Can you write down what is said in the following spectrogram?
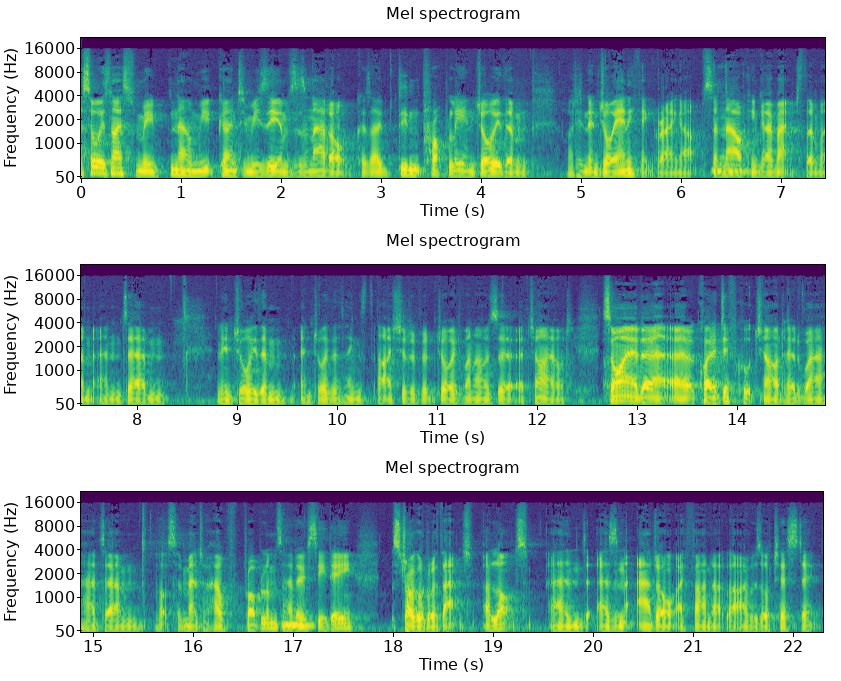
it's always nice for me now going to museums as an adult because I didn't properly enjoy them. I didn't enjoy anything growing up, so now I can go back to them and and um, and enjoy them, enjoy the things that I should have enjoyed when I was a, a child. So I had a, a quite a difficult childhood where I had um, lots of mental health problems. I had OCD, struggled with that a lot, and as an adult, I found out that I was autistic,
